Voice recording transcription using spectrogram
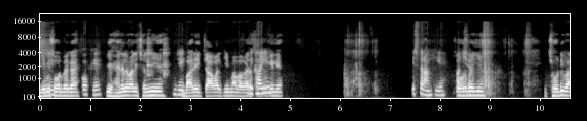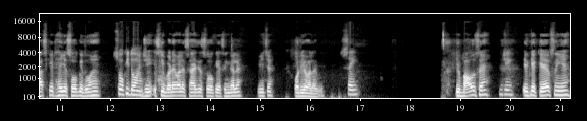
ये भी सौ रुपए का है। ओके। ये हैंडल वाली छलनी है बारीक चावल कीमा वगैरह। के लिए। इस तरह की है। सौ अच्छा। रुपए की है। छोटी बास्केट है ये सौ की दो है। सौ की दो है। जी इसकी बड़े वाले साइज़ सौ के सिंगल है पीछे और ये वाला भी। सही। ये बाउल्स है। जी। इनके कैप्स नहीं है।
